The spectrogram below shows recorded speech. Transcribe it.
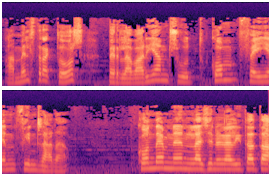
amb els tractors per la variant sud com feien fins ara. Condemnen la Generalitat a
